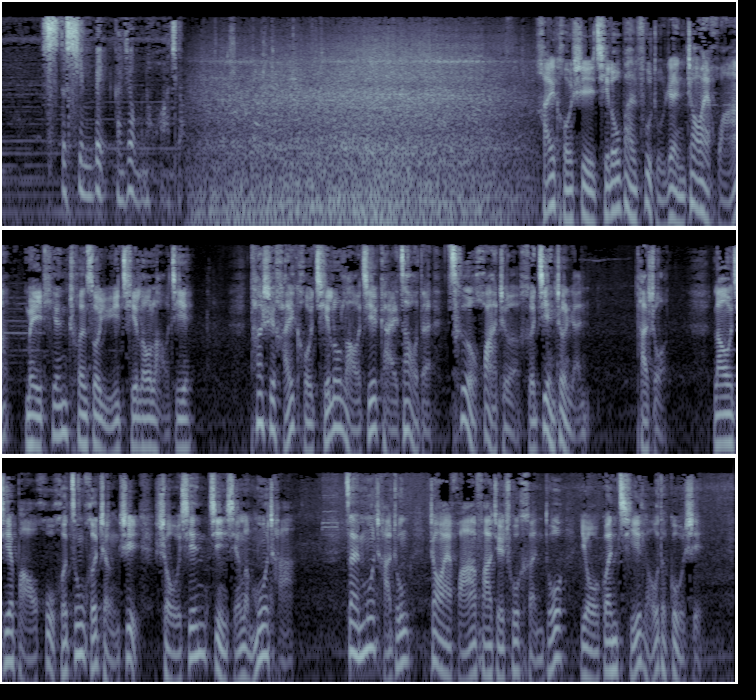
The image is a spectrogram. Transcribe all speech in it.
的先辈，感谢我们的华侨。海口市骑楼办副主任赵爱华每天穿梭于骑楼老街，他是海口骑楼老街改造的策划者和见证人。他说。老街保护和综合整治首先进行了摸查，在摸查中，赵爱华发掘出很多有关骑楼的故事，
